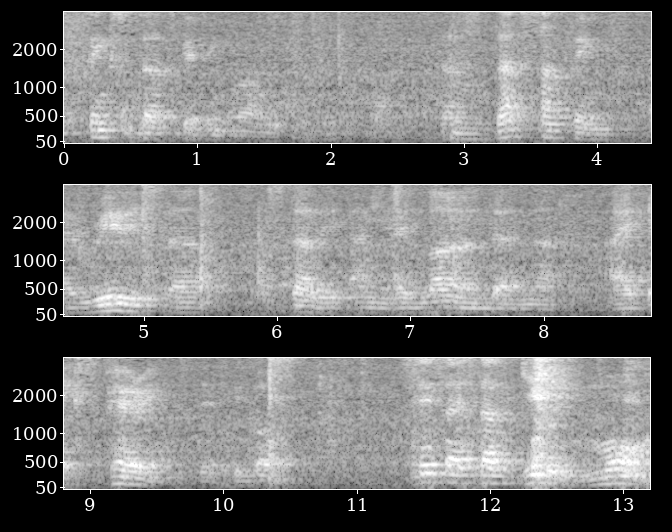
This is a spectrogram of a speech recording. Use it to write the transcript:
things starts getting wrong. That's, that's something I really start, study, I mean, I learned and uh, I experienced it because since I started giving more,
